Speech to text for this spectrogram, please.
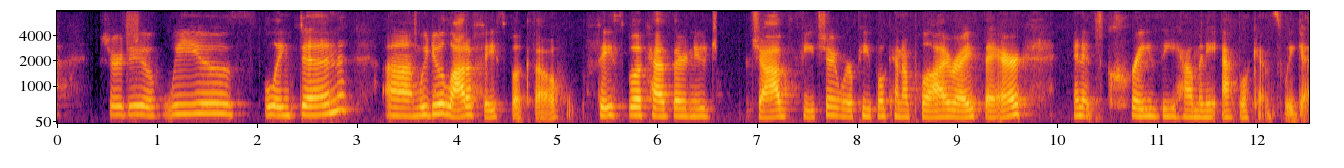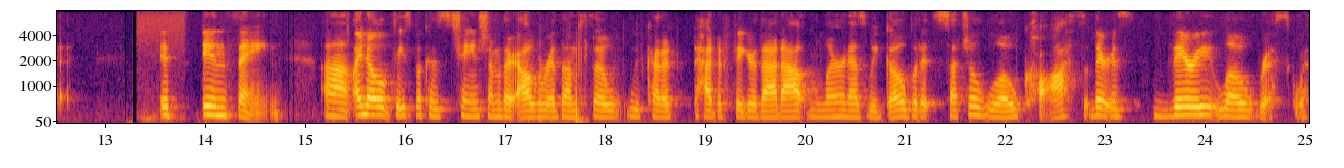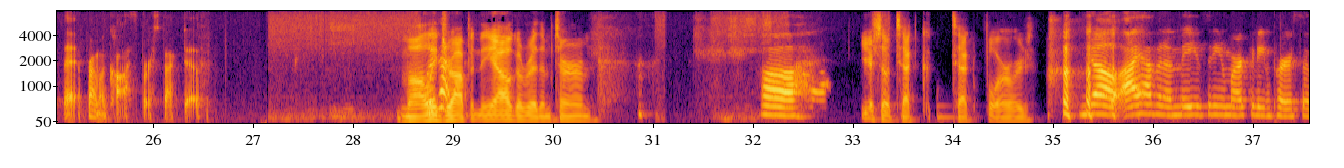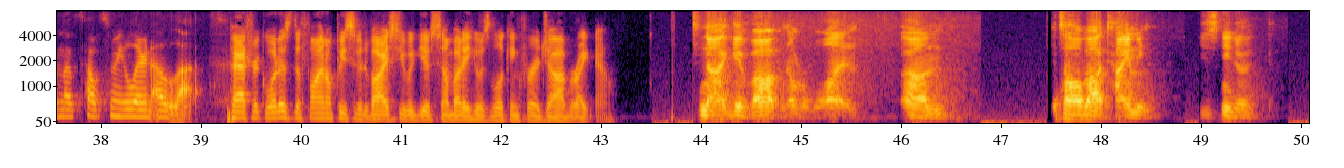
sure do. We use LinkedIn. Um, we do a lot of Facebook though. Facebook has their new job feature where people can apply right there, and it's crazy how many applicants we get. It's insane. Uh, I know Facebook has changed some of their algorithms, so we've kind of had to figure that out and learn as we go. But it's such a low cost. There is very low risk with it from a cost perspective. Molly dropping the algorithm term. Uh, You're so tech tech forward. no, I have an amazing marketing person that's helped me learn a lot. Patrick, what is the final piece of advice you would give somebody who is looking for a job right now? to not give up. Number one, um, it's all about timing. You just need to,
